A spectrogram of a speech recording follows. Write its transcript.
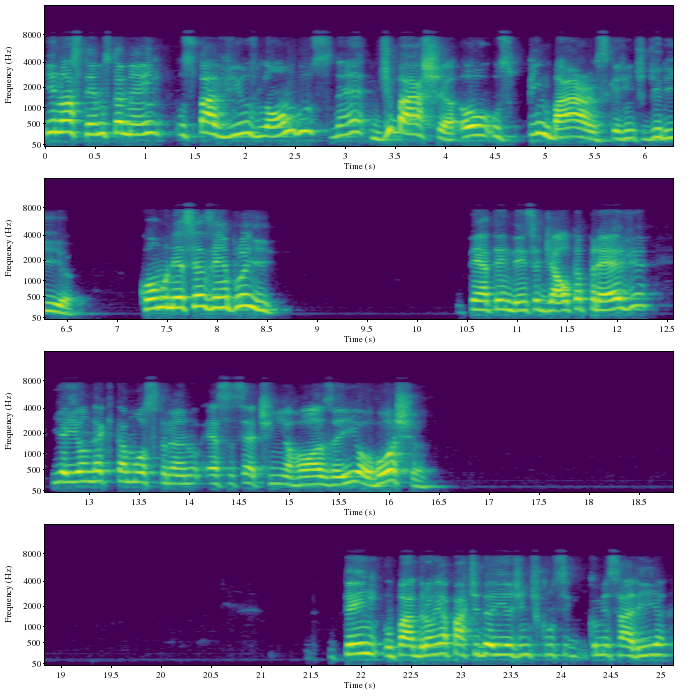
E nós temos também os pavios longos né, de baixa, ou os pin bars, que a gente diria, como nesse exemplo aí. Tem a tendência de alta prévia, e aí onde é que está mostrando essa setinha rosa aí, ou roxa? Tem o padrão e a partir daí a gente começaria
